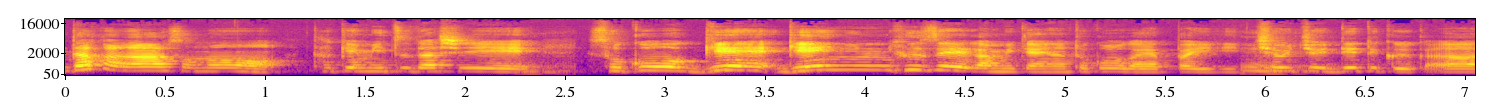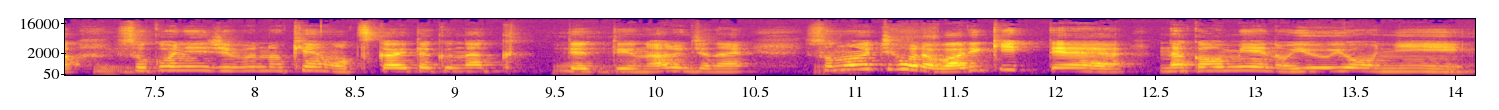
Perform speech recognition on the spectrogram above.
だからその竹光だし、そこを芸芸人風情がみたいなところがやっぱりちょいちょい出てくるから、うん。そこに自分の剣を使いたくなくってっていうのあるんじゃない、そのうちほら割り切って中尾美恵の言うように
